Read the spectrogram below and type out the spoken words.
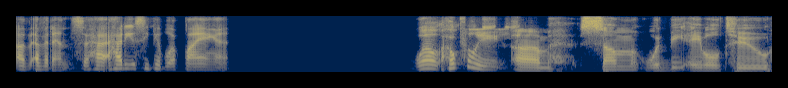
of evidence. So how, how do you see people applying it? Well, hopefully, um, some would be able to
